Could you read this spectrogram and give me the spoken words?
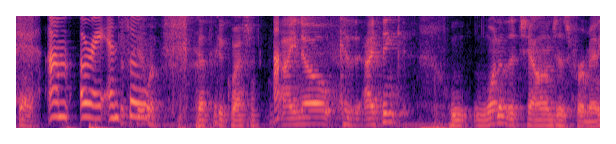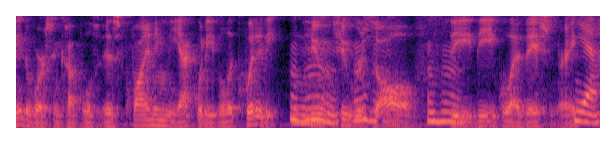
So- Um, all right, and Good so one. That's a good question. Uh, I know because I think one of the challenges for many divorcing couples is finding the equity, the liquidity mm-hmm. to to mm-hmm. resolve mm-hmm. the the equalization, right? Yeah.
